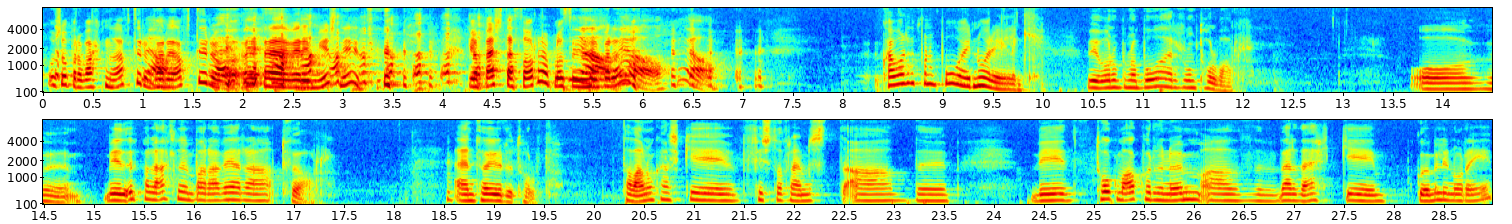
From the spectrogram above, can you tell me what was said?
Og svo bara vaknaði aftur og Já. farið aftur og þetta hefði verið mjög sniðt. Besta þorrablóð sem þið hefur farið á. já, já. Hvað voruð þið búin að búa í Noregi lengi? Við vorum búin að búa þær í rúm 12 ár og um, við uppalega ætluðum bara að vera 2 ár en þau eru 12. Það var nú kannski fyrst og fremst að uh, við tókum ákvörðun um að verða ekki gömul í Noregi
